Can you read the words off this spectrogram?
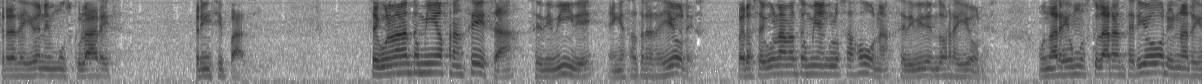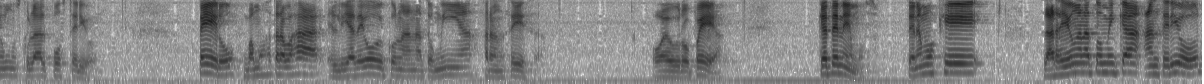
tres regiones musculares principales. Según la anatomía francesa, se divide en esas tres regiones, pero según la anatomía anglosajona, se divide en dos regiones, una región muscular anterior y una región muscular posterior. Pero vamos a trabajar el día de hoy con la anatomía francesa o europea. ¿Qué tenemos? Tenemos que la región anatómica anterior,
